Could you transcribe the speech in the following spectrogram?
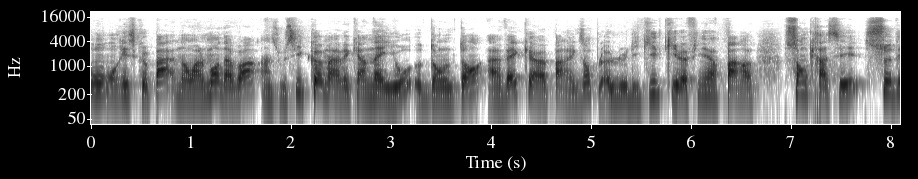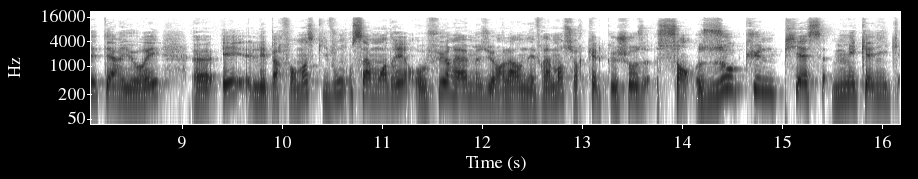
on risque pas normalement d'avoir un souci comme avec un IO dans le temps avec euh, par exemple le liquide qui va finir par euh, s'encrasser, se détériorer euh, et les performances qui vont s'amoindrir au fur et à mesure. Là on est vraiment sur quelque chose sans aucune pièce mécanique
